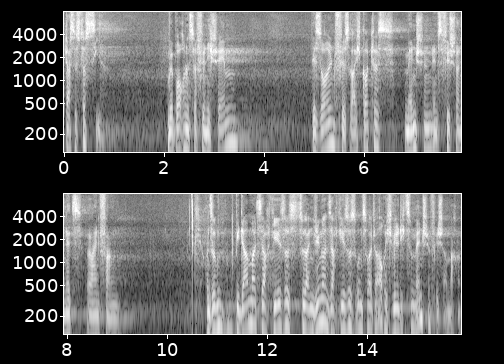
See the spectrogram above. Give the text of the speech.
Das ist das Ziel. Wir brauchen uns dafür nicht schämen. Wir sollen fürs Reich Gottes Menschen ins Fischernetz reinfangen. Und so wie damals sagt Jesus zu seinen Jüngern, sagt Jesus uns heute auch, ich will dich zum Menschenfischer machen.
